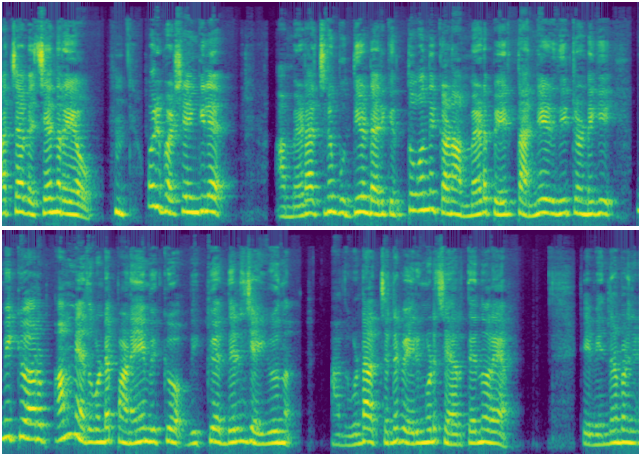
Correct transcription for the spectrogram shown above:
അച്ഛാ വെച്ചേന്നറിയാവോ? ഒരു പക്ഷേങ്കിൽ അമ്മയുടെ അച്ഛന് ബുദ്ധി ഉണ്ടായിരിക്കും. തോന്നിക്കാണാം അമ്മയുടെ പേര് തന്നെ എഴുതിയിട്ടുണ്ടെങ്കിൽ മിക്കവാറും അമ്മ അതുകൊണ്ട് പണയം വിൽക്കുവോ വിൽക്കുവോ? എന്തെങ്കിലും ചെയ്യുമെന്ന് അതുകൊണ്ട് അച്ഛന്റെ പേരും കൂടെ ചേർത്തേന്ന് പറയാം. രവീന്ദ്രൻ പറഞ്ഞു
